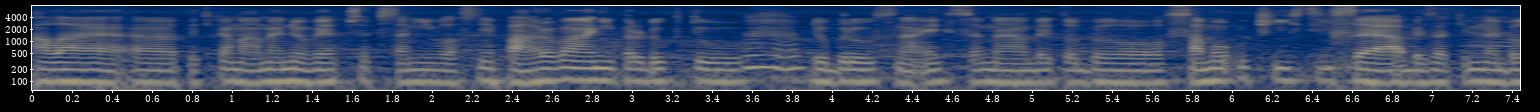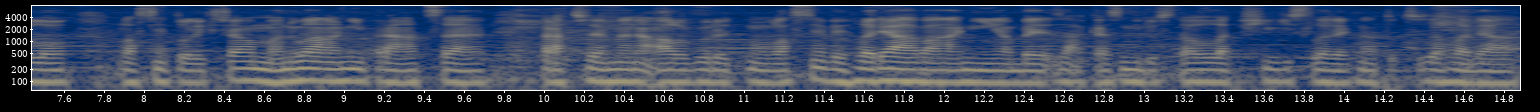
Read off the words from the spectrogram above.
ale eh, teďka máme nově přepsané vlastně párování produktů. Mm-hmm. Do budoucna i chceme, aby to bylo samoučící se, aby zatím nebylo vlastně tolik třeba manuální práce. Pracujeme na algoritmu vlastně vyhledávání, aby zákazník dostal lepší výsledek na to, co zahledá.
